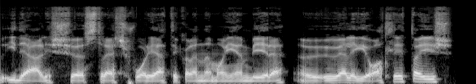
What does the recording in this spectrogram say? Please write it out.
ideális stretch for játéka lenne mai NBA-re. Ő elég jó atléta is,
